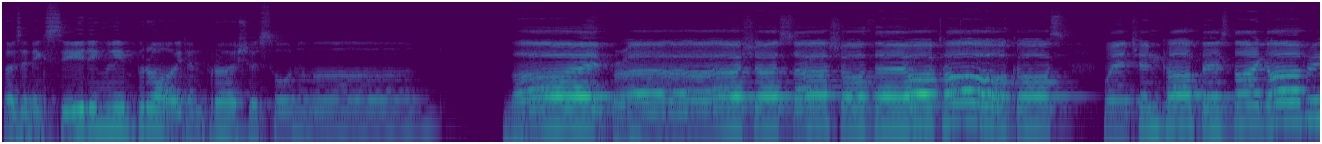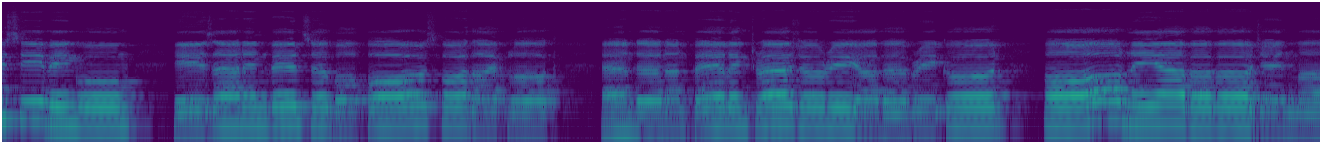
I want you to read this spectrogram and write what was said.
as an exceedingly bright and precious ornament. Thy precious sash, O Theotokos, which encompassed thy God-receiving womb, is an invincible force for thy flock, and an unfailing treasury of every good, only ever Virgin Mother.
